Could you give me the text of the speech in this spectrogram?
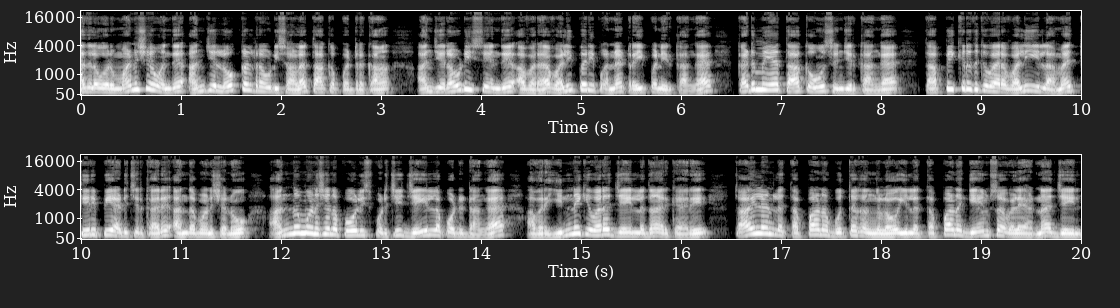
அதில் ஒரு மனுஷன் வந்து அஞ்சு லோக்கல் ரவுடிஸால் தாக்கப்பட்டிருக்கான். அஞ்சு ரவுடி சேர்ந்து அவரை வழிப்பறி பண்ண ட்ரை பண்ணியிருக்காங்க கடுமையாக தாக்கவும் செஞ்சுருக்காங்க தப்பிக்கிறதுக்கு வேற வழி இல்லாம திருப்பி அடிச்சிருக்காரு அந்த மனுஷனும். அந்த மனுஷனை போலீஸ் பிடிச்சி ஜெயிலில் போட்டுட்டாங்க. அவர் இன்னைக்கு வர ஜெயிலில் தான் இருக்காரு. தாய்லாண்டில் தப்பான புத்தகங்களோ இல்லை தப்பான கேம்ஸோ விளையாடினா ஜெயில்.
